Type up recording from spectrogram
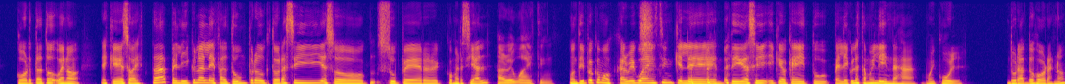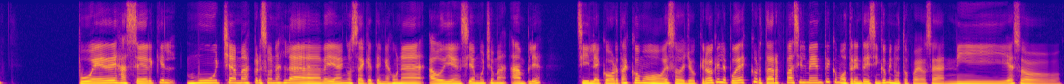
corta todo. Bueno, es que eso, a esta película le faltó un productor así, eso, súper comercial. Harvey Weinstein. Un tipo como Harvey Weinstein que le diga así y que, ok, tu película está muy linda, ajá, muy cool. Dura dos horas, ¿no? Puedes hacer que muchas más personas la vean, o sea, que tengas una audiencia mucho más amplia. Si le cortas como eso, yo creo que le puedes cortar fácilmente como 35 minutos, pues, o sea, ni eso.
